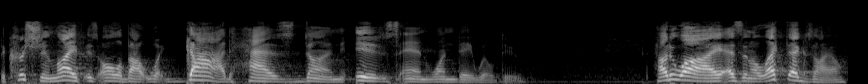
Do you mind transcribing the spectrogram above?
The Christian life is all about what God has done, is, and one day will do. How do I, as an elect exile,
